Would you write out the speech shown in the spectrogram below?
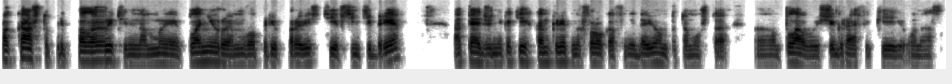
Пока что, предположительно, мы планируем его провести в сентябре. Опять же, никаких конкретных сроков не даем, потому что плавающие графики у нас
